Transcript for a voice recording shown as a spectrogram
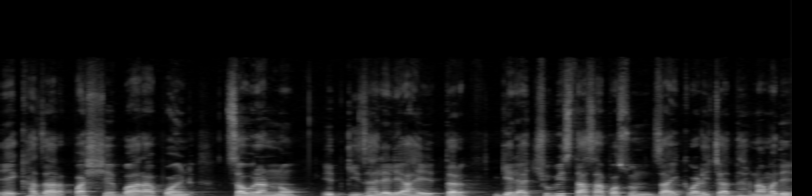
एक हजार पाचशे बारा पॉईंट चौऱ्याण्णव इतकी झालेली आहे. तर गेल्या चोवीस तासापासून जायकवाडीच्या धरणामध्ये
